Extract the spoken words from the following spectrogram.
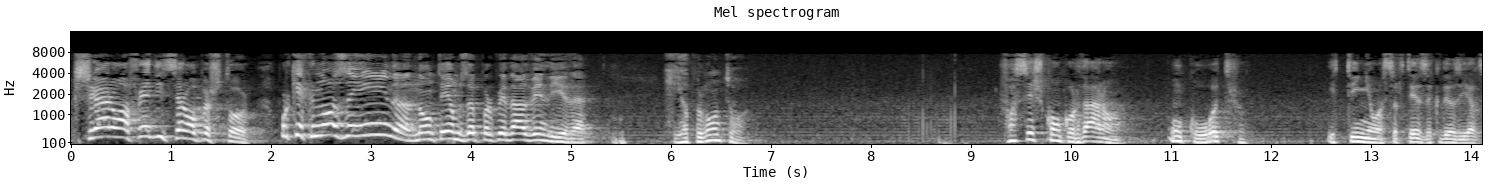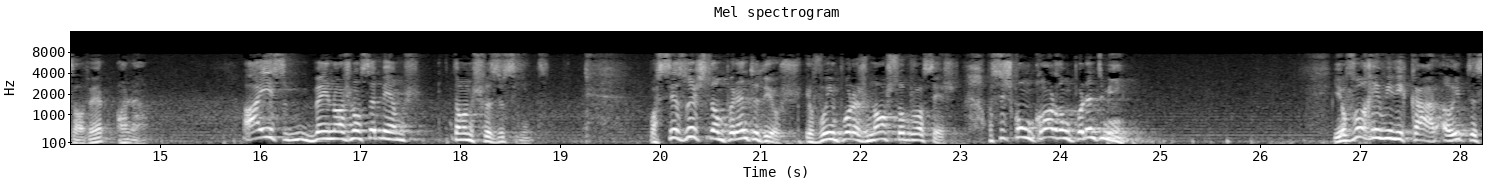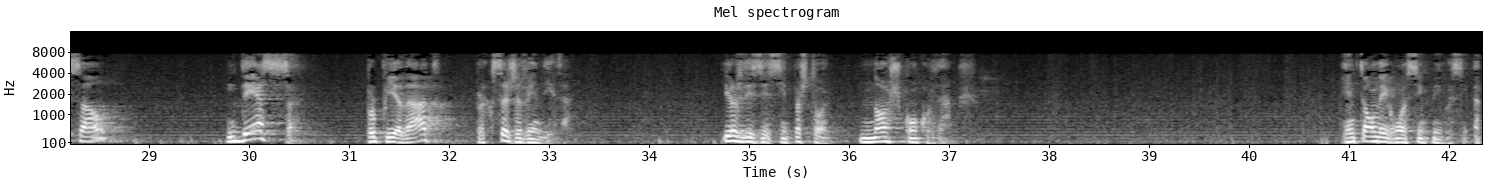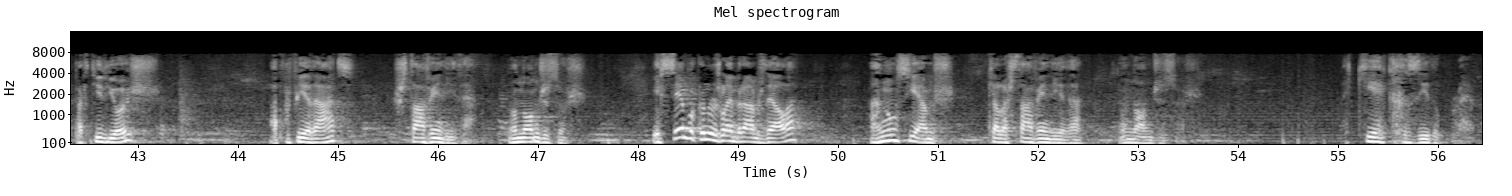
chegaram à frente e disseram ao pastor: Porquê é que nós ainda não temos a propriedade vendida? E ele perguntou: Vocês concordaram um com o outro e tinham a certeza que Deus ia resolver ou não? Ah, isso bem nós não sabemos. Então vamos fazer o seguinte: vocês hoje estão perante Deus. Eu vou impor as mãos sobre vocês. Vocês concordam perante mim. Eu vou reivindicar a libertação dessa propriedade para que seja vendida. E eles dizem assim, pastor, nós concordamos. Então digam assim comigo assim, a partir de hoje, a propriedade está vendida. No nome de Jesus. E sempre que nos lembrarmos dela, anunciamos que ela está vendida no nome de Jesus. Aqui é que reside o problema.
